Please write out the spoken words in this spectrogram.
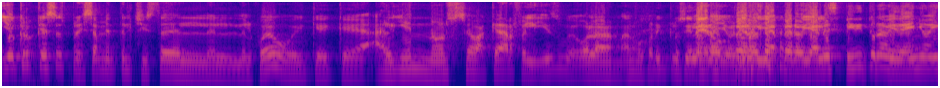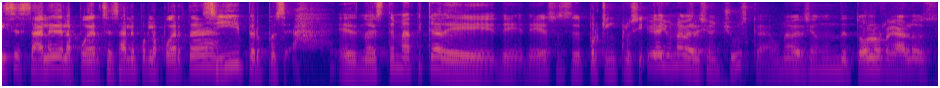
yo creo que ese es precisamente el chiste del, del, del juego, güey. Que, que alguien no se va a quedar feliz, güey. O la- a lo mejor inclusive pero, la mayoría. pero, ya, pero ya el espíritu navideño ahí se sale de la puerta, se sale por la puerta. Sí, pero pues ah, es- no es temática de, de, de eso. es- porque inclusive hay una versión chusca, una versión donde todos los regalos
